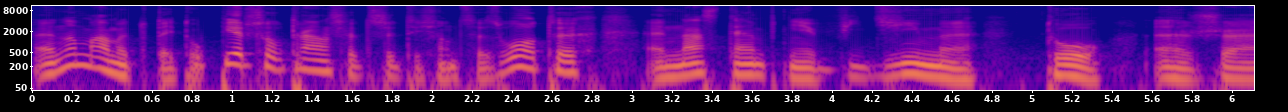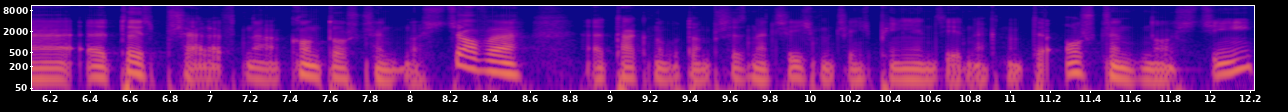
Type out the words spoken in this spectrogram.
E, No mamy tutaj tą pierwszą transzę 3000 zł, e, następnie widzimy tu, że to jest przelew na konto oszczędnościowe, tak, no bo tam przeznaczyliśmy część pieniędzy jednak na te oszczędności.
